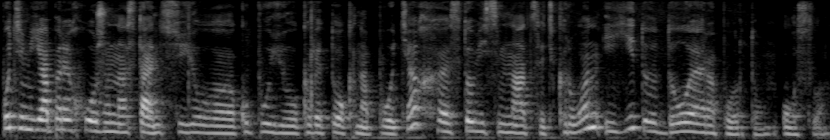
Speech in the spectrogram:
Потім я переходжу на станцію, купую квиток на потяг е, 118 крон і їду до аеропорту Осло.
